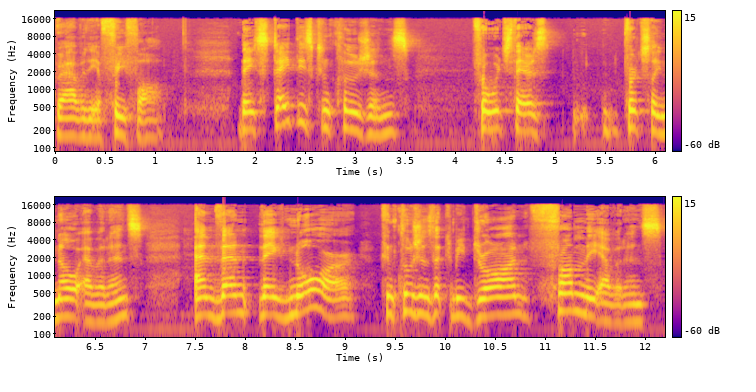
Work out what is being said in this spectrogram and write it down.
gravity, of free fall. They state these conclusions for which there's virtually no evidence, and then they ignore conclusions that can be drawn from the evidence.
